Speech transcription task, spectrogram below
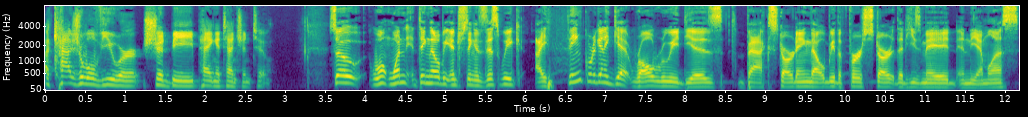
a casual viewer should be paying attention to? So one, one thing that'll be interesting is this week. I think we're going to get Raul Ruidíaz back starting. That will be the first start that he's made in the MLS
